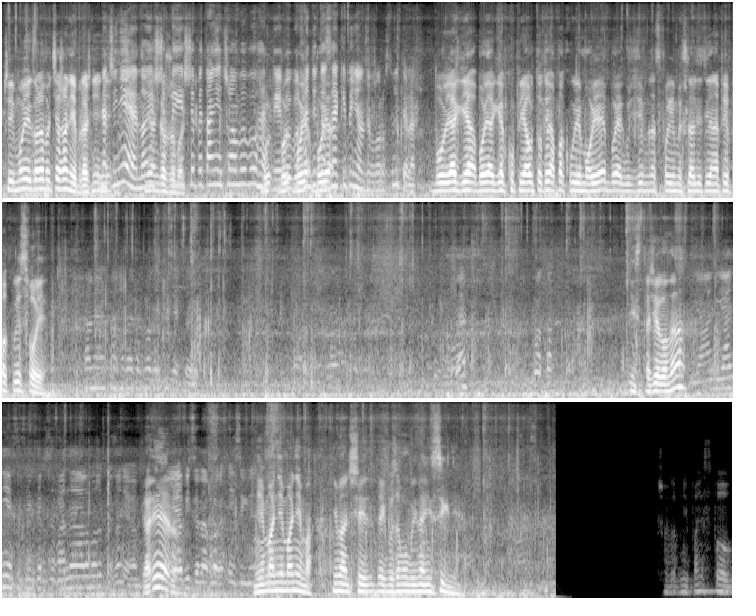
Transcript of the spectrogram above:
Czyli mojego leweciarza nie brać, nie, nie, Znaczy nie, no nie jeszcze, angażować. jeszcze pytanie, czy on by był chętny. bo- Bo, bo ja- chętny bo to ja- za jakie pieniądze po prostu i tyle. Bo jak, ja, bo jak ja kupię auto, to ja pakuję moje, bo jak będziemy na swoje myśleli, to ja najpierw pakuję swoje. Insta zielona? Ja, ja nie jestem zainteresowany, ale może ty, no nie wiem. Ja nie, no. Ja widzę na vlogach Insignia. Nie ma, nie ma, nie ma. Nie ma dzisiaj jakby zamówień na Insignie. Szanowni Państwo,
